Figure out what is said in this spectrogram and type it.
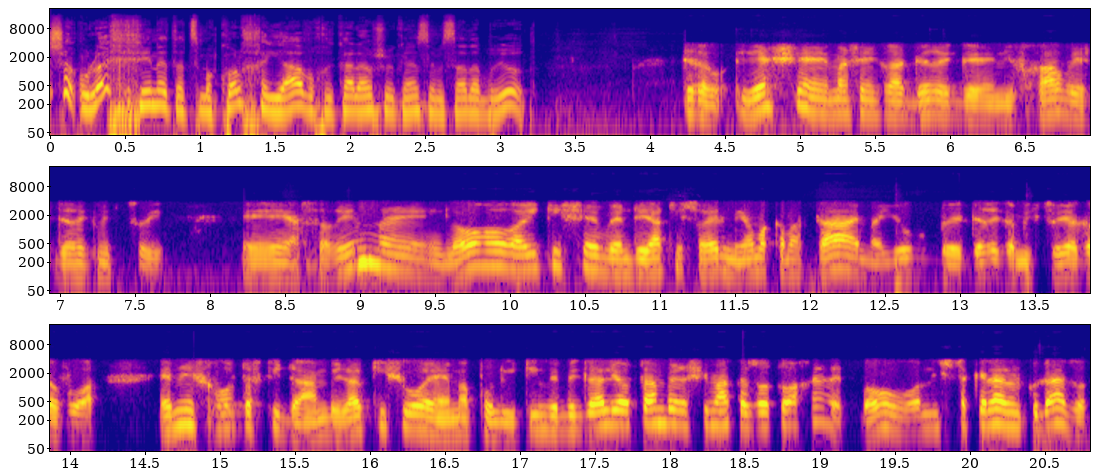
שם, הוא לא הכין את עצמו כל חייו, הוא חיכה ליום שהוא ייכנס למשרד הבריאות. תראו, יש אה, מה שנקרא דרג אה, נבחר ויש דרג מקצועי. אה, השרים, לא ראיתי שבמדינת ישראל מיום הקמתה הם היו בדרג המקצועי הגבוה. הם נבחרו תפקידם בגלל כישוריהם הפוליטיים ובגלל היותם ברשימה כזאת או אחרת. בואו בוא נסתכל על הנקודה הזאת.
